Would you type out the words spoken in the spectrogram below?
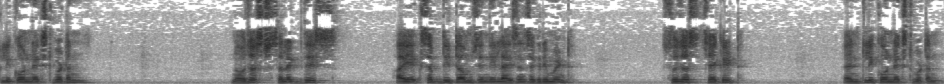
click on next button. Now just select this. I accept the terms in the license agreement. So just check it and click on next button.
